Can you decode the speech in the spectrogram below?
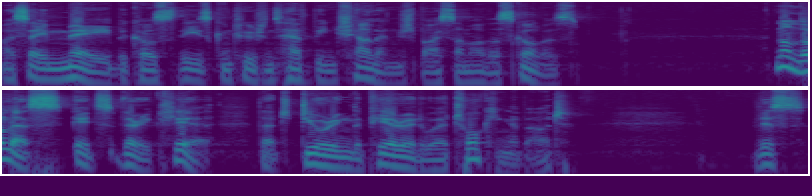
I say may because these conclusions have been challenged by some other scholars. Nonetheless, it's very clear that during the period we're talking about, this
